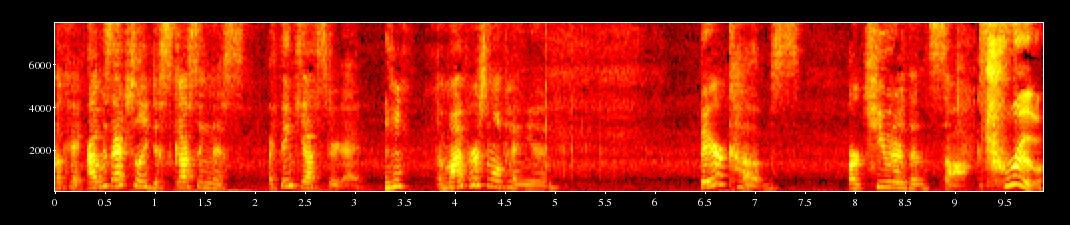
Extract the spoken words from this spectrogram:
Okay, I was actually discussing this, I think yesterday. Mhm. In my personal opinion, bear cubs are cuter than socks. True,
